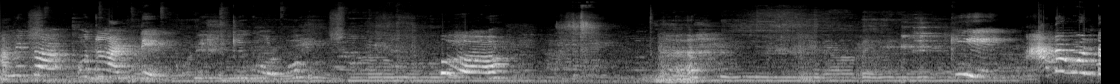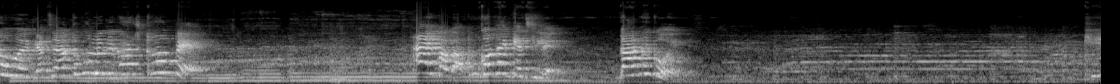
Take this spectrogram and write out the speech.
আমি তো ওর জন্য আর করি কি করব? কি? আধা ঘণ্টা হয়ে গেছে, এতক্ষণ ঘাস খাওয়াতে? কোথায় গেছিলে? গাভি কই? কি?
